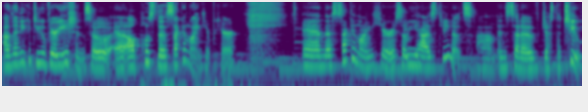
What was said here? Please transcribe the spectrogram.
and then you could do variations. So uh, I'll post the second line here. here. And the second line here, so he has three notes um, instead of just the two.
